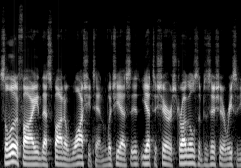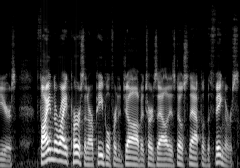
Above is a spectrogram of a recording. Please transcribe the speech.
solidifying that spot in Washington, which he has yet to share his struggles and position in recent years. Find the right person or people for the job, it turns out, is no snap of the fingers.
